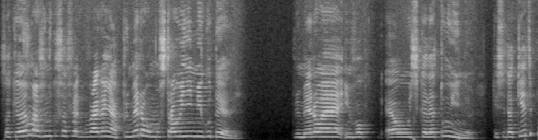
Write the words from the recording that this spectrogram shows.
Só que eu imagino que o chefe vai ganhar. Primeiro eu vou mostrar o inimigo dele. Primeiro é, é o esqueleto Winner. Que esse daqui é tipo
